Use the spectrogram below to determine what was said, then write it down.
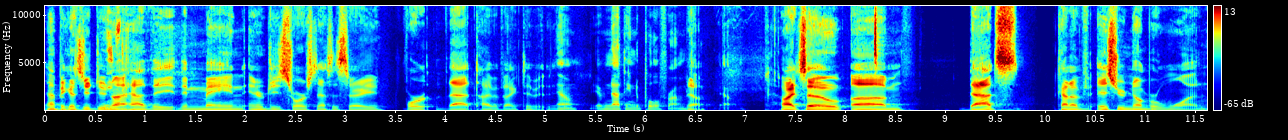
Yeah, because you do not have the the main energy source necessary for that type of activity. No, you have nothing to pull from. Yeah. All right, so um, that's kind of issue number one.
